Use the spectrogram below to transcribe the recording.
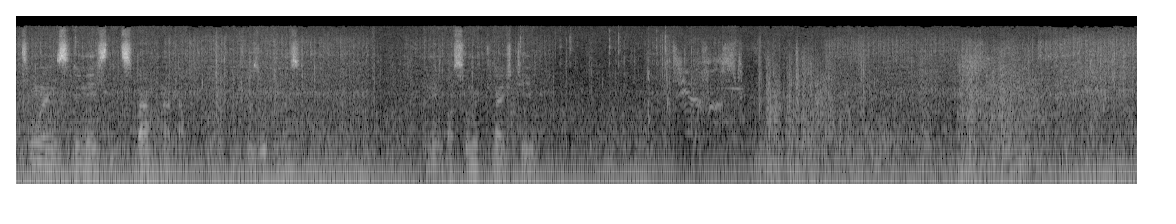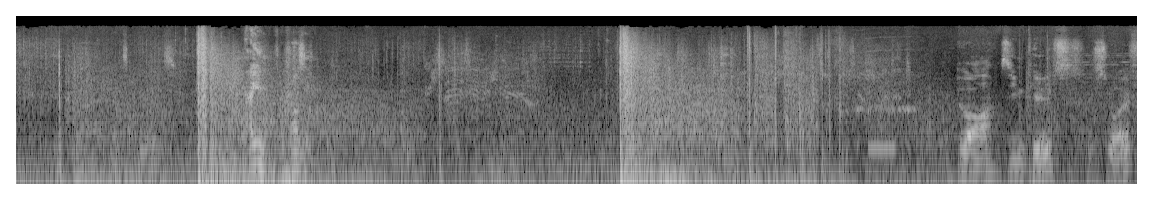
Jetzt holen wir uns die nächsten 200er. Wir versuchen es. Wir nehmen auch somit gleich die Nein, verschossen. Ja, sieben Kills. Es läuft.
